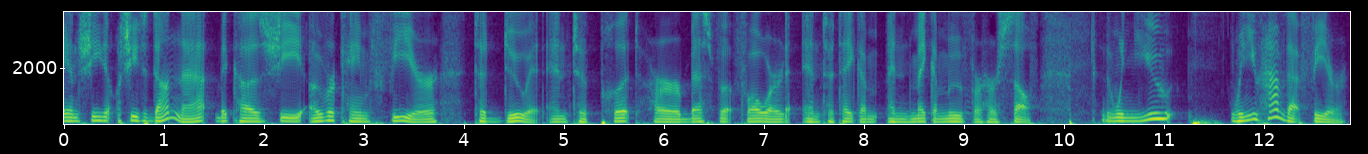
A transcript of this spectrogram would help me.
And she she's done that because she overcame fear to do it and to put her best foot forward and to take a and make a move for herself. When you when you have that fear,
